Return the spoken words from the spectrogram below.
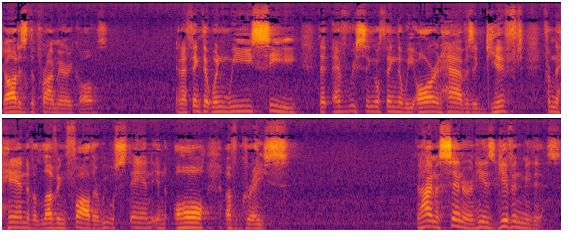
God is the primary cause. And I think that when we see that every single thing that we are and have is a gift from the hand of a loving Father, we will stand in awe of grace. That I'm a sinner and He has given me this.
